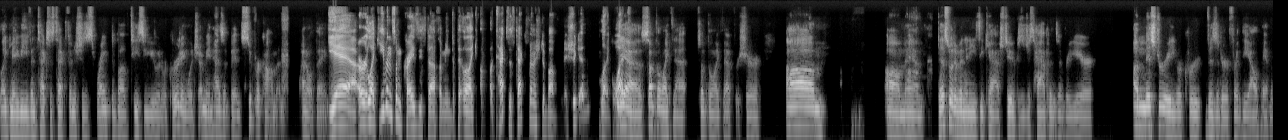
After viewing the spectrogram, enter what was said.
like maybe even Texas Tech finishes ranked above TCU in recruiting, which I mean hasn't been super common. I don't think. Yeah, or like even some crazy stuff. I mean, like uh, Texas Tech finished above Michigan. Like what? Yeah, something like that. Something like that for sure. Um, oh man, this would have been an easy cash too because it just happens every year. A mystery recruit visitor for the Alabama.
